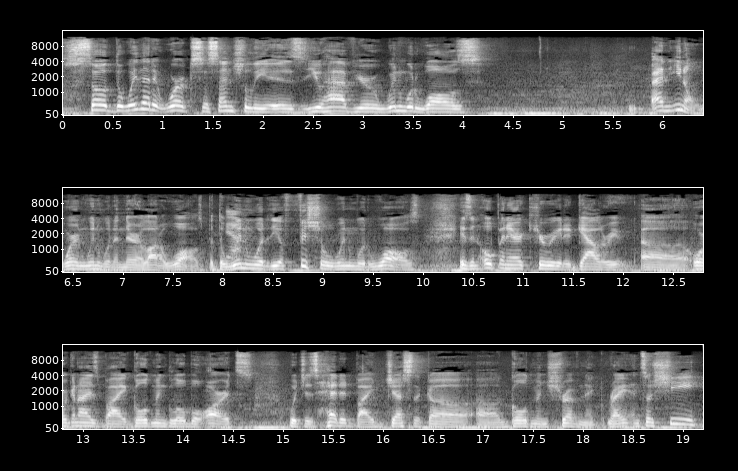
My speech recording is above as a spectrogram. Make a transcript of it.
So the way that it works essentially is you have your Wynwood walls and you know we're in Wynwood and there are a lot of walls, but the yeah. Wynwood, the official Wynwood walls, is an open air curated gallery uh, organized by Goldman Global Arts, which is headed by Jessica uh, Goldman Srebnick, right? And so she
